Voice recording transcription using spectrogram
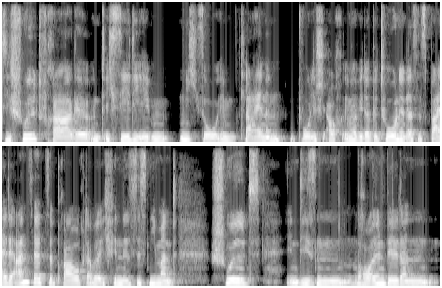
die Schuldfrage und ich sehe die eben nicht so im Kleinen, obwohl ich auch immer wieder betone, dass es beide Ansätze braucht, aber ich finde, es ist niemand schuld in diesen Rollenbildern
